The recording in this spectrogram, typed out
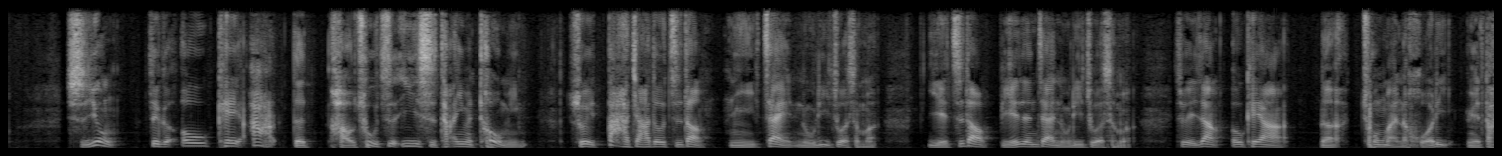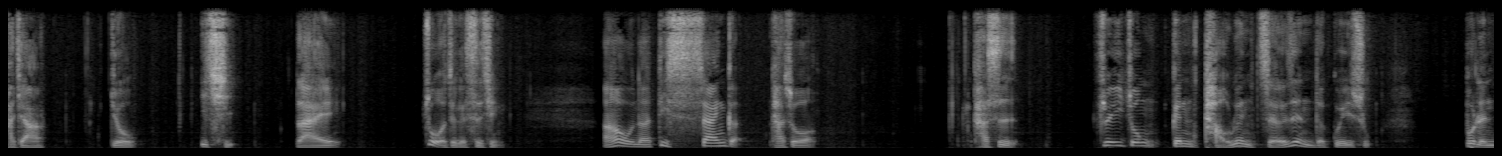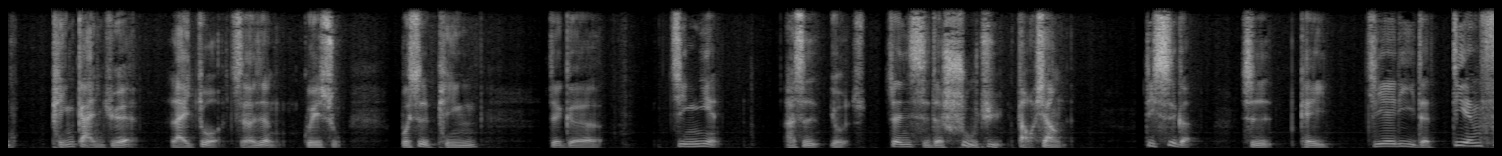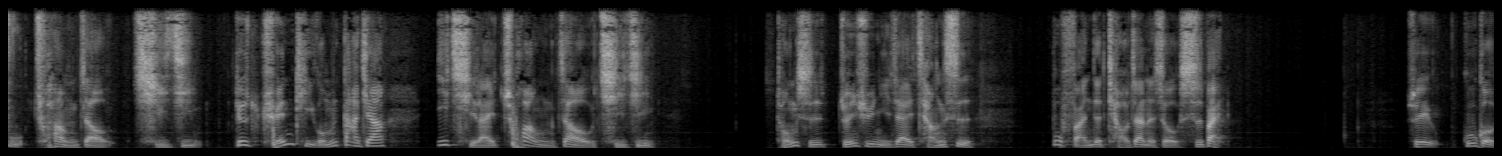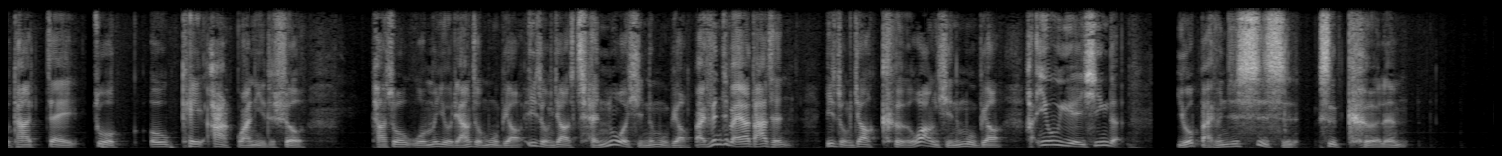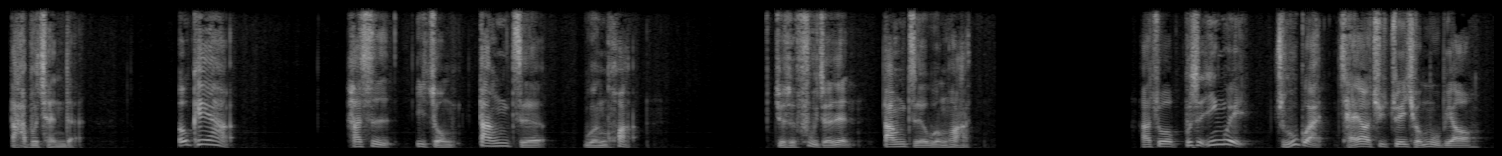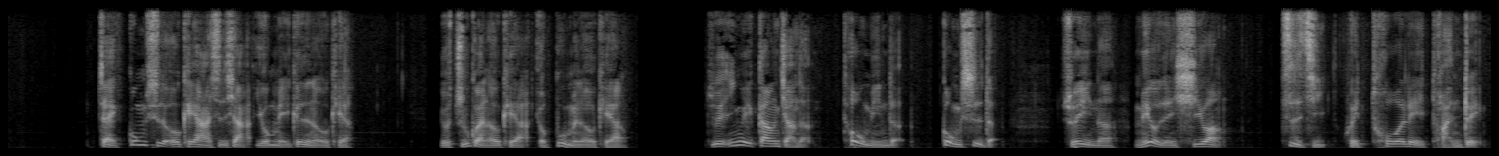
使用这个 OKR 的好处之一是它因为透明，所以大家都知道你在努力做什么。也知道别人在努力做什么，所以让 OKR 呢充满了活力，因为大家就一起来做这个事情。然后呢，第三个他说，他是追踪跟讨论责任的归属，不能凭感觉来做责任归属，不是凭这个经验，而是有。真实的数据导向的。第四个是可以接力的颠覆，创造奇迹，就是全体我们大家一起来创造奇迹，同时准许你在尝试不凡的挑战的时候失败。所以 Google 它在做 OKR 管理的时候，他说我们有两种目标，一种叫承诺型的目标，百分之百要达成。一种叫渴望型的目标，很有野心的，有百分之四十是可能达不成的。OKR，它是一种当责文化，就是负责任当责文化。他说，不是因为主管才要去追求目标，在公司的 OKR 之下，有每个人的 OKR，有主管的 OKR，有部门的 OKR。所以因为刚刚讲的透明的共识的，所以呢，没有人希望自己会拖累团队，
